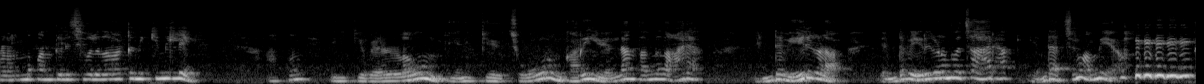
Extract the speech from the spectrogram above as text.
വളർന്ന് പന്തലിച്ച് വലുതായിട്ട് നിൽക്കുന്നില്ലേ? അപ്പം എനിക്ക് വെള്ളവും എനിക്ക് ചോറും കറിയും എല്ലാം തന്നത് ആരാ? എന്റെ വേരുകളാ. എന്റെ വേരുകളെന്ന് വെച്ചാൽ ആരാ? എന്റെ അച്ഛനും അമ്മയാ.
